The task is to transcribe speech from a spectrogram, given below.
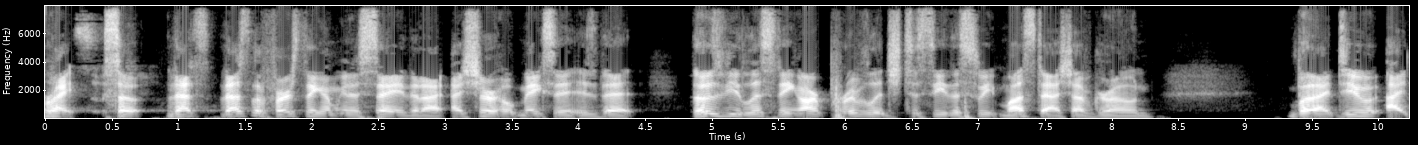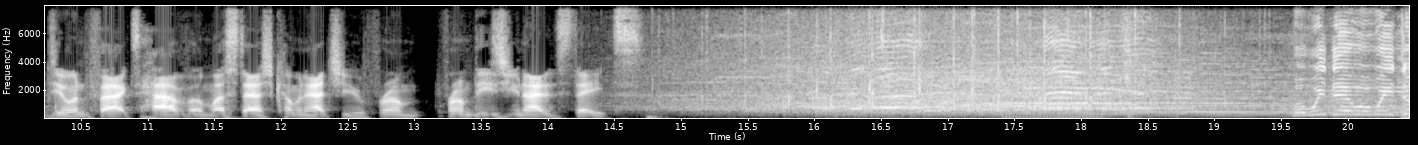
Right. So that's that's the first thing I'm going to say that I, I sure hope makes it is that those of you listening aren't privileged to see the sweet mustache I've grown, but I do I do in fact have a mustache coming at you from from these United States. But we did what we do.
